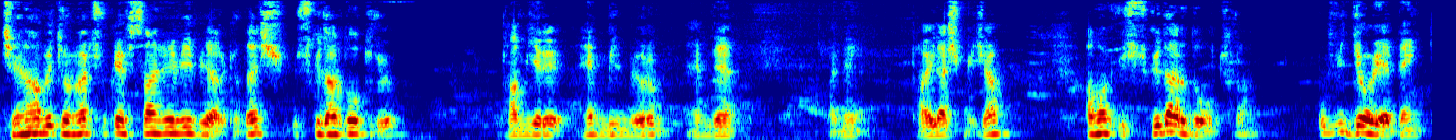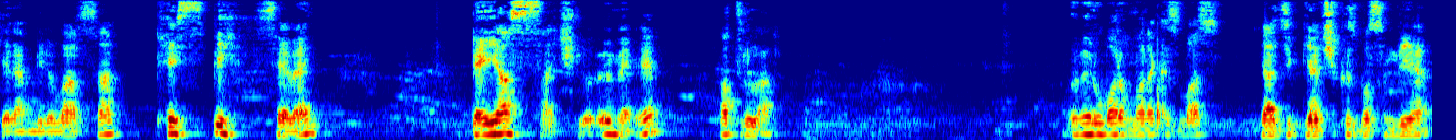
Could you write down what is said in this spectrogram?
Cenabet Ömer çok efsanevi bir arkadaş. Üsküdar'da oturuyor. Tam yeri hem bilmiyorum hem de hani paylaşmayacağım. Ama Üsküdar'da oturan bu videoya denk gelen biri varsa tesbih seven beyaz saçlı Ömer'i hatırlar. Ömer umarım bana kızmaz. Gerçi, gerçi kızmasın diye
